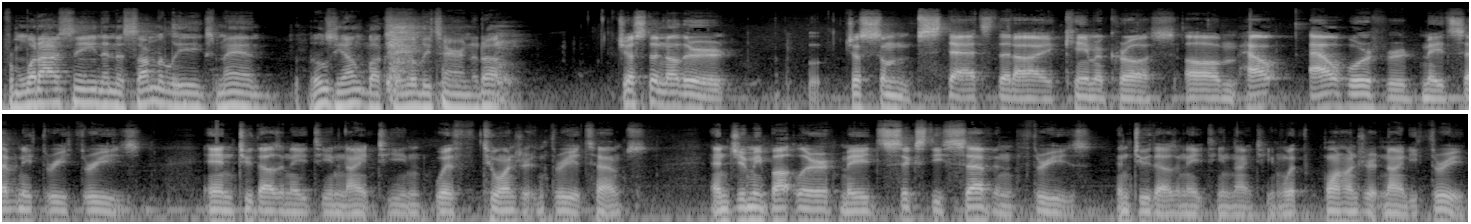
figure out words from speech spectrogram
from what I've seen in the summer leagues, man, those young bucks are really tearing it up. Just another, just some stats that I came across. Um, how Al Horford made 73 threes in 2018-19 with 203 attempts, and Jimmy Butler made 67 threes in 2018-19 with 193.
